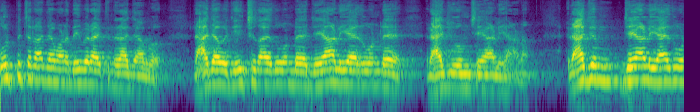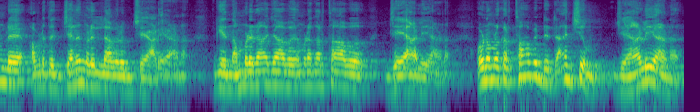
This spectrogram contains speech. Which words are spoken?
തോൽപ്പിച്ച രാജാവാണ് ദൈവരാജ്യത്തിന്റെ രാജാവ്. രാജാവ് ജയിച്ചതായതുകൊണ്ട് ജയാളിയായതുകൊണ്ട് രാജ്യവും ജയാളിയാണ്. രാജ്യം ജയാളിയായതുകൊണ്ട് അവിടുത്തെ ജനങ്ങളെല്ലാവരും ജയാളിയാണ്. നമ്മുടെ രാജാവ് നമ്മുടെ കർത്താവ് ജയാളിയാണ്. അതുകൊണ്ട് നമ്മുടെ കർത്താവിന്റെ രാജ്യം ജയാളിയാണ്.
